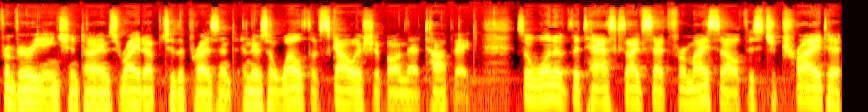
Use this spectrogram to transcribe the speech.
from very ancient times right up to the present, and there's a wealth of scholarship on that topic. So, one of the tasks I've set for myself is to try to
